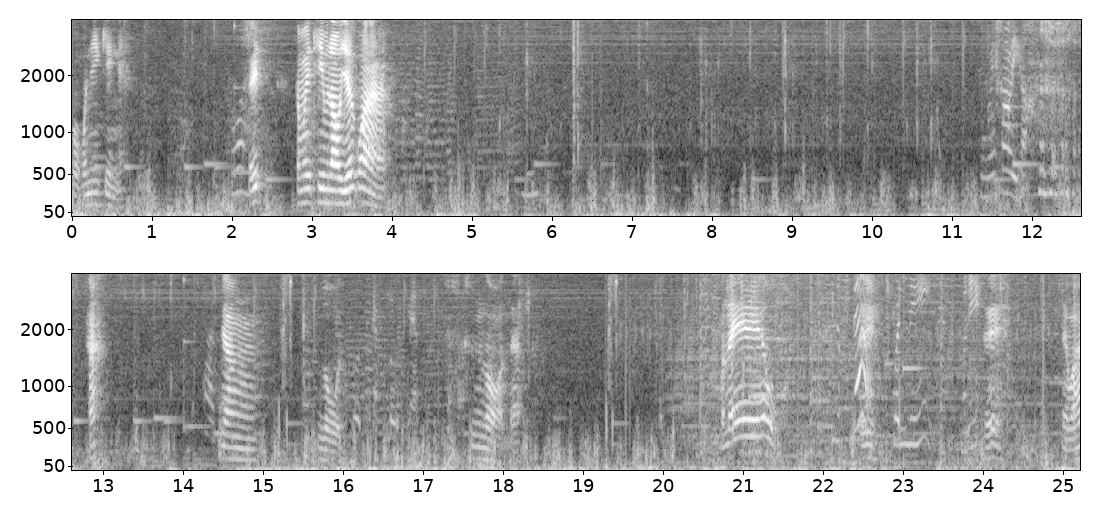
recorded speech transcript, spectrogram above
บอกว่านี่เก่งไงโอ้ยเฮ้ยทำไมทีมเราเยอะกว่า มึงไม่เข้าอีกเหรอ ฮะ ยัง โหลดโหลดแมปโหลดแมปครึ่งหลอดแล้วมาแล้วเอ้ย วันนี้ มานี่เฮ้ยไหนวะ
